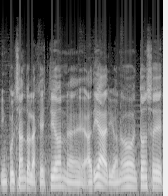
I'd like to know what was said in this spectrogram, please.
impulsando la gestión eh, a diario, ¿no? Entonces,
